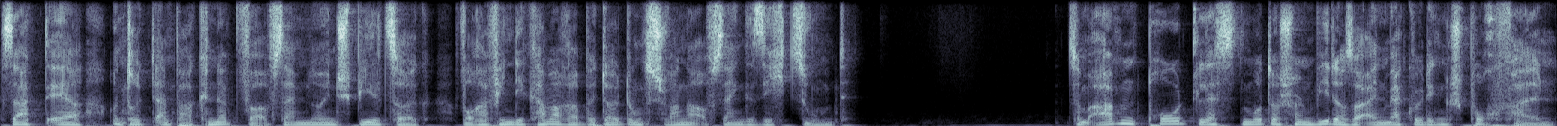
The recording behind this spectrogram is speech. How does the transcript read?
sagt er und drückt ein paar Knöpfe auf seinem neuen Spielzeug, woraufhin die Kamera bedeutungsschwanger auf sein Gesicht zoomt. Zum Abendbrot lässt Mutter schon wieder so einen merkwürdigen Spruch fallen,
